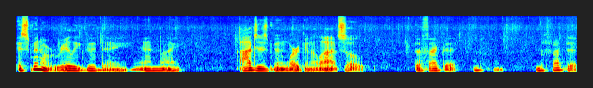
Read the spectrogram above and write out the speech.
it's been a really good day. And like, I just been working a lot. So the fact that, the fact that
